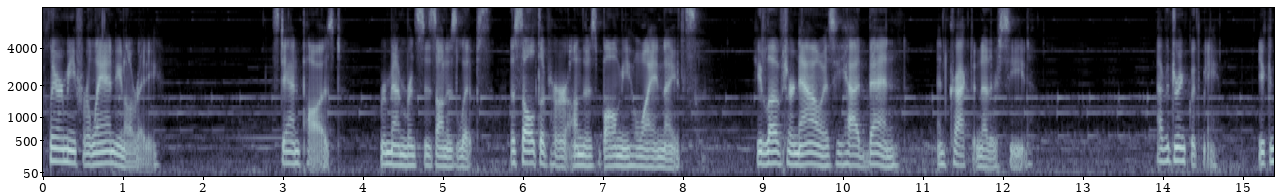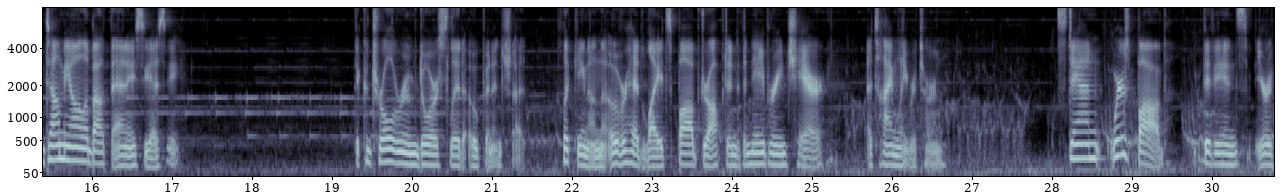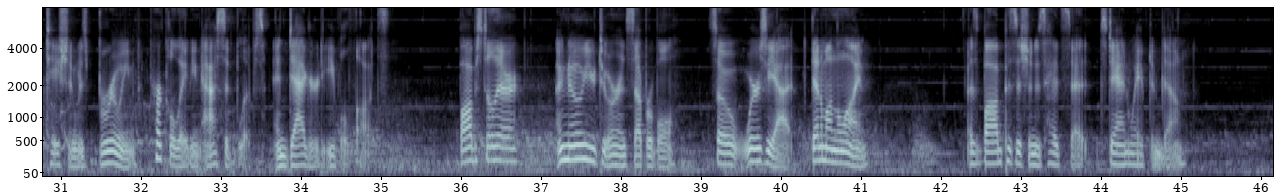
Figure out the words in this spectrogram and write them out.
Clear me for landing already. Stan paused, remembrances on his lips, the salt of her on those balmy Hawaiian nights. He loved her now as he had then, and cracked another seed. Have a drink with me. You can tell me all about the NACSE. The control room door slid open and shut. Clicking on the overhead lights, Bob dropped into the neighboring chair, a timely return. Stan, where's Bob? Vivian's irritation was brewing, percolating acid blips and daggered evil thoughts. Bob still there? I know you two are inseparable. So, where's he at? Get him on the line. As Bob positioned his headset, Stan waved him down.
